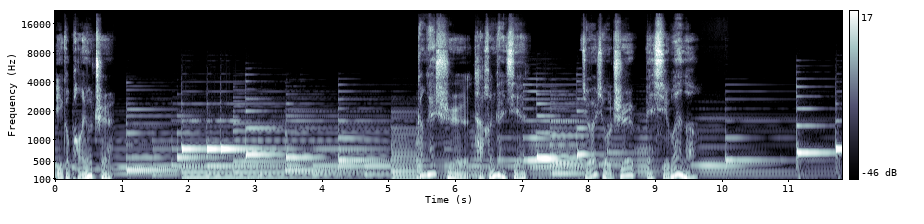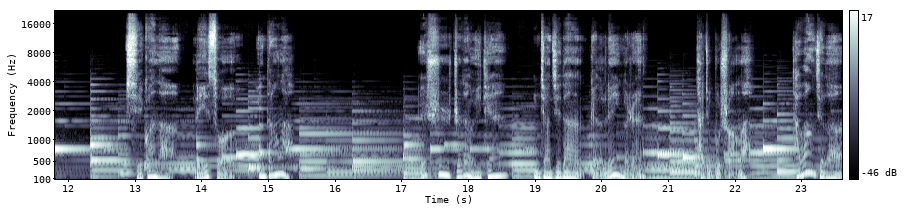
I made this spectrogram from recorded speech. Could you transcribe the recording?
一个朋友吃。刚开始他很感谢，久而久之便习惯了，习惯了理所应当了。于是直到有一天，你将鸡蛋给了另一个人，他就不爽了，他忘记了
